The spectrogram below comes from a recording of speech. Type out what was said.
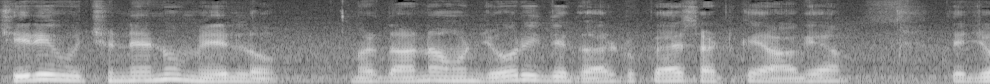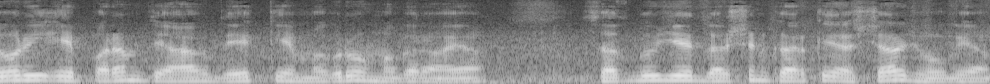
ਚਿਰੀ ਉਛਨੇ ਨੂੰ ਮੇਲ ਲੋ ਮਰਦਾਨਾ ਹੁਣ ਜੋਰੀ ਦੇ ਘਰ ਟੁਪੈ ਸੱਟ ਕੇ ਆ ਗਿਆ। ਤੇ ਜੋਰੀ ਇਹ ਪਰਮ ਤਿਆਗ ਦੇਖ ਕੇ ਮਗਰੋਂ ਮਗਰ ਆਇਆ। ਸਤਗੁਰੂ ਜੀ ਦਰਸ਼ਨ ਕਰਕੇ ਅਚਰਜ ਹੋ ਗਿਆ।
